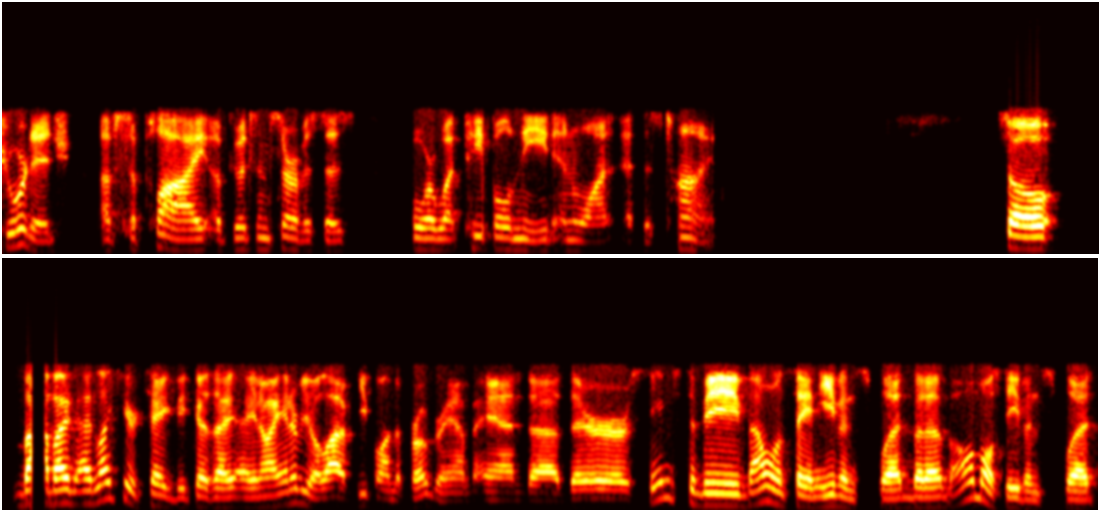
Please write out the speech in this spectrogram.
shortage of supply of goods and services for what people need and want at this time. So Bob, I'd, I'd, like your take because I, you know, I interview a lot of people on the program, and uh, there seems to be, I won't say an even split, but an almost even split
